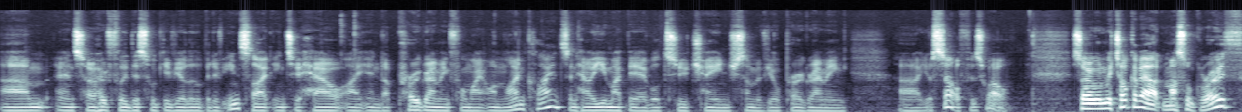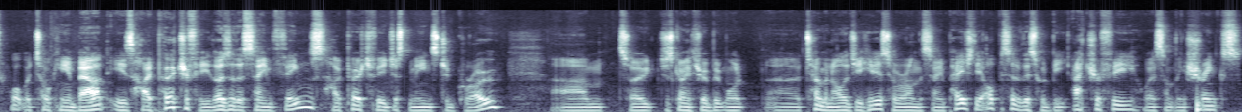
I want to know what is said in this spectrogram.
Um, and so hopefully this will give you a little bit of insight into how I end up programming for my online clients and how you might be able to change some of your programming uh, yourself as well. So, when we talk about muscle growth, what we're talking about is hypertrophy. Those are the same things. Hypertrophy just means to grow. Um, so, just going through a bit more uh, terminology here so we're on the same page. The opposite of this would be atrophy, where something shrinks.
